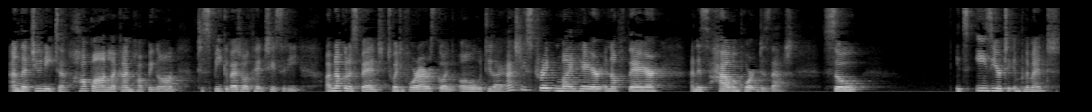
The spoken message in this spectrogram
and that you need to hop on like I'm hopping on to speak about authenticity, I'm not going to spend 24 hours going, oh, did I actually straighten my hair enough there? And is how important is that? So it's easier to implement.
